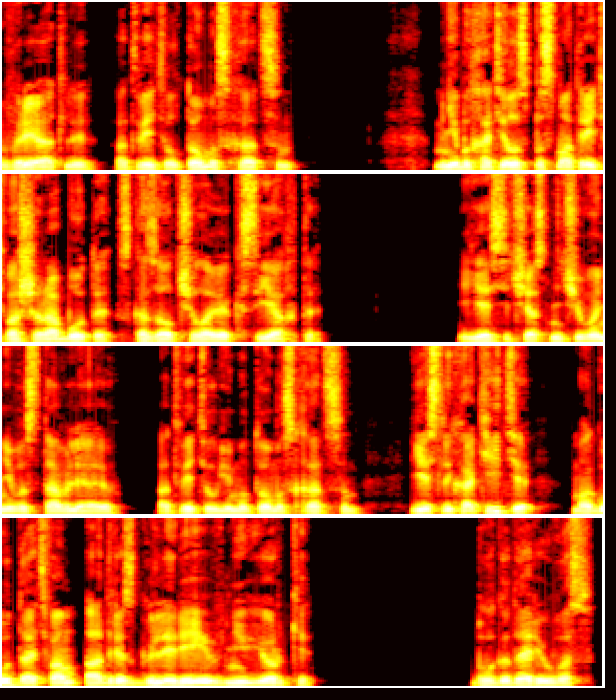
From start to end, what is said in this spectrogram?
вряд ли, ответил Томас Хадсон. Мне бы хотелось посмотреть ваши работы, сказал человек с яхты. Я сейчас ничего не выставляю, ответил ему Томас Хадсон. Если хотите, могу дать вам адрес галереи в Нью-Йорке. Благодарю вас.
